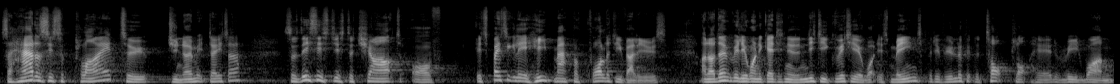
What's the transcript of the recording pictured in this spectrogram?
So how does this apply to genomic data? So this is just a chart of it's basically a heat map of quality values. And I don't really want to get into the nitty gritty of what this means, but if you look at the top plot here, the read one,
